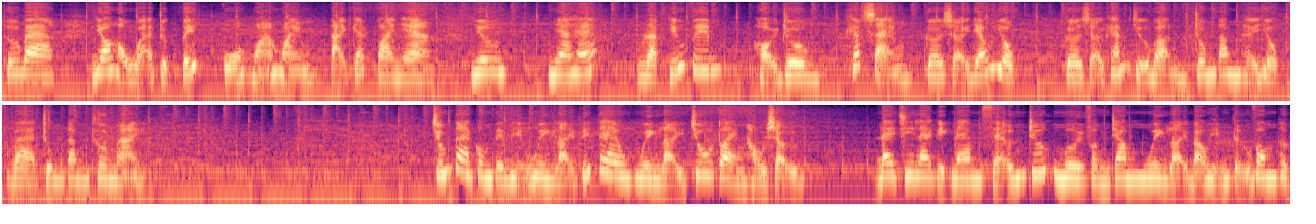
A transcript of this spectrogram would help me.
Thứ ba, do hậu quả trực tiếp của hỏa hoạn tại các tòa nhà như nhà hát, rạp chiếu phim, hội trường, khách sạn, cơ sở giáo dục, cơ sở khám chữa bệnh, trung tâm thể dục và trung tâm thương mại. Chúng ta cùng tìm hiểu quyền lợi tiếp theo, quyền lợi chu toàn hậu sự. Daiichi Life Việt Nam sẽ ứng trước 10% quyền lợi bảo hiểm tử vong thực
